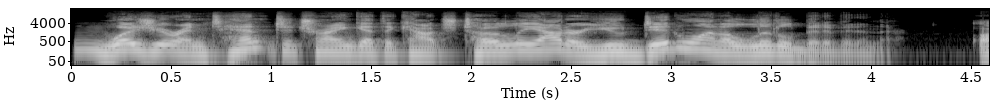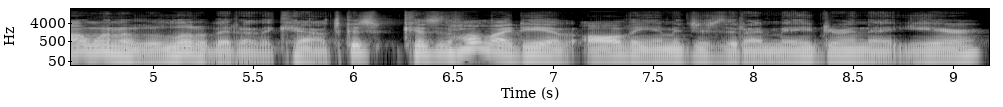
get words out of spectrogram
was your intent to try and get the couch totally out, or you did want a little bit of it in there? I wanted a little bit of the couch because because the whole idea of all the images that I made during that year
